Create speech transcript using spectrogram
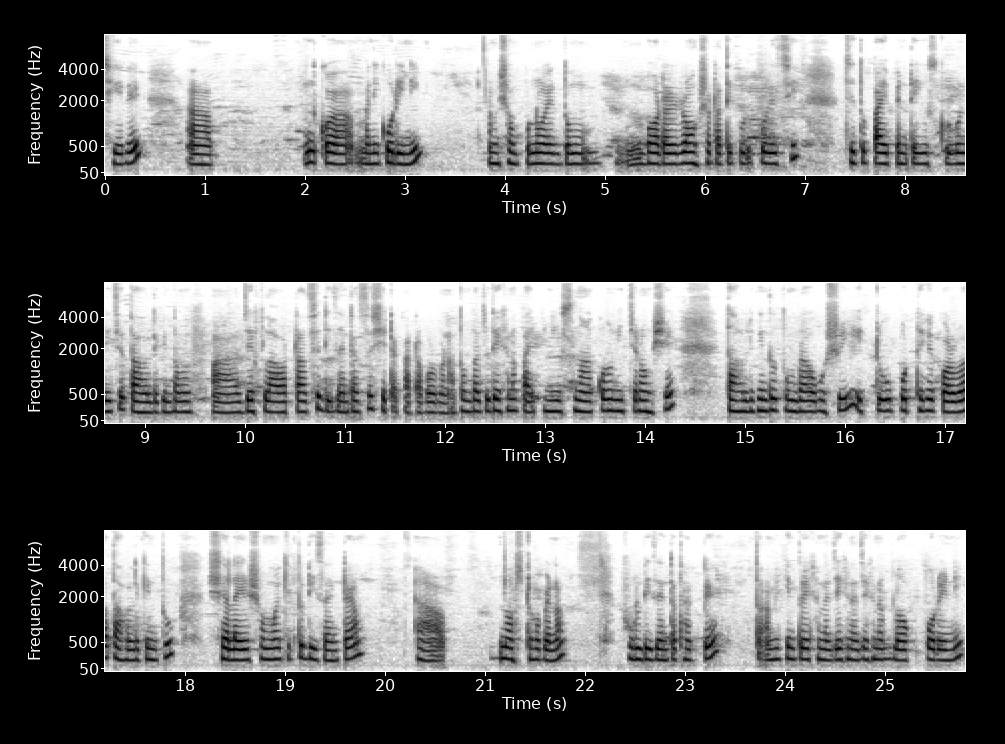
ছেড়ে মানে করিনি। আমি সম্পূর্ণ একদম বর্ডারের অংশটাতে করেছি। যেহেতু পাইপেনটা ইউজ করব নিচে, তাহলে কিন্তু আমার যে ফ্লাওয়ারটা আছে ডিজাইনটা আছে, সেটা কাটা পড়বে না। তোমরা যদি এখানে পাইপেন ইউজ না করো নিচের অংশে, তাহলে কিন্তু তোমরা অবশ্যই একটু উপর থেকে করবা, তাহলে কিন্তু সেলাইয়ের সময় কিন্তু ডিজাইনটা নষ্ট হবে না। ফুল ডিজাইনটা থাকবে। তো আমি কিন্তু এখানে যেখানে যেখানে ব্লক পরে নিই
